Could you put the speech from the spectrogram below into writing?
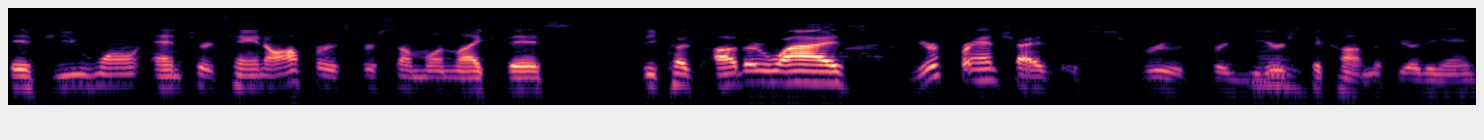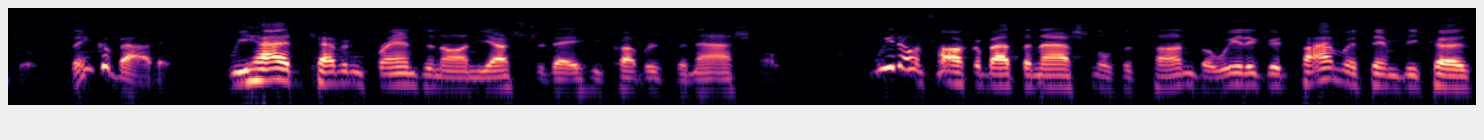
if you won't entertain offers for someone like this, because otherwise your franchise is screwed for years mm. to come if you're the Angels. Think about it. We had Kevin Franzen on yesterday who covers the Nationals. We don't talk about the Nationals a ton, but we had a good time with him because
